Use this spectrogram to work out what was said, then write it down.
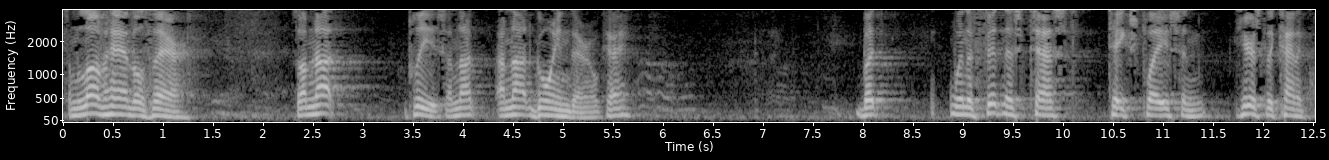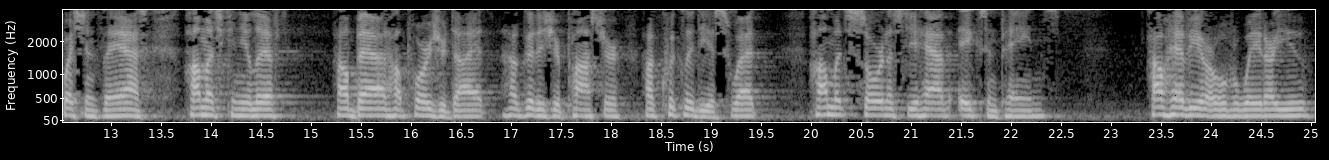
Some love handles there. So I'm not, please, I'm not, I'm not going there, okay? But when a fitness test takes place, and here's the kind of questions they ask How much can you lift? How bad, how poor is your diet? How good is your posture? How quickly do you sweat? How much soreness do you have, aches and pains? How heavy or overweight are you?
